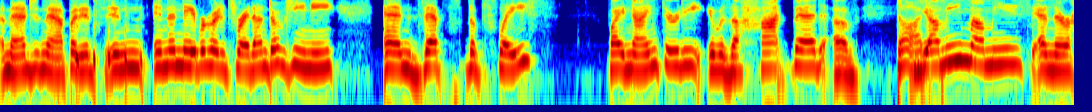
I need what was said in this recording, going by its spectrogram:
Imagine that, but it's in in the neighborhood. It's right on Doheny, and that the place by nine thirty, it was a hotbed of Dogs. yummy mummies and their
